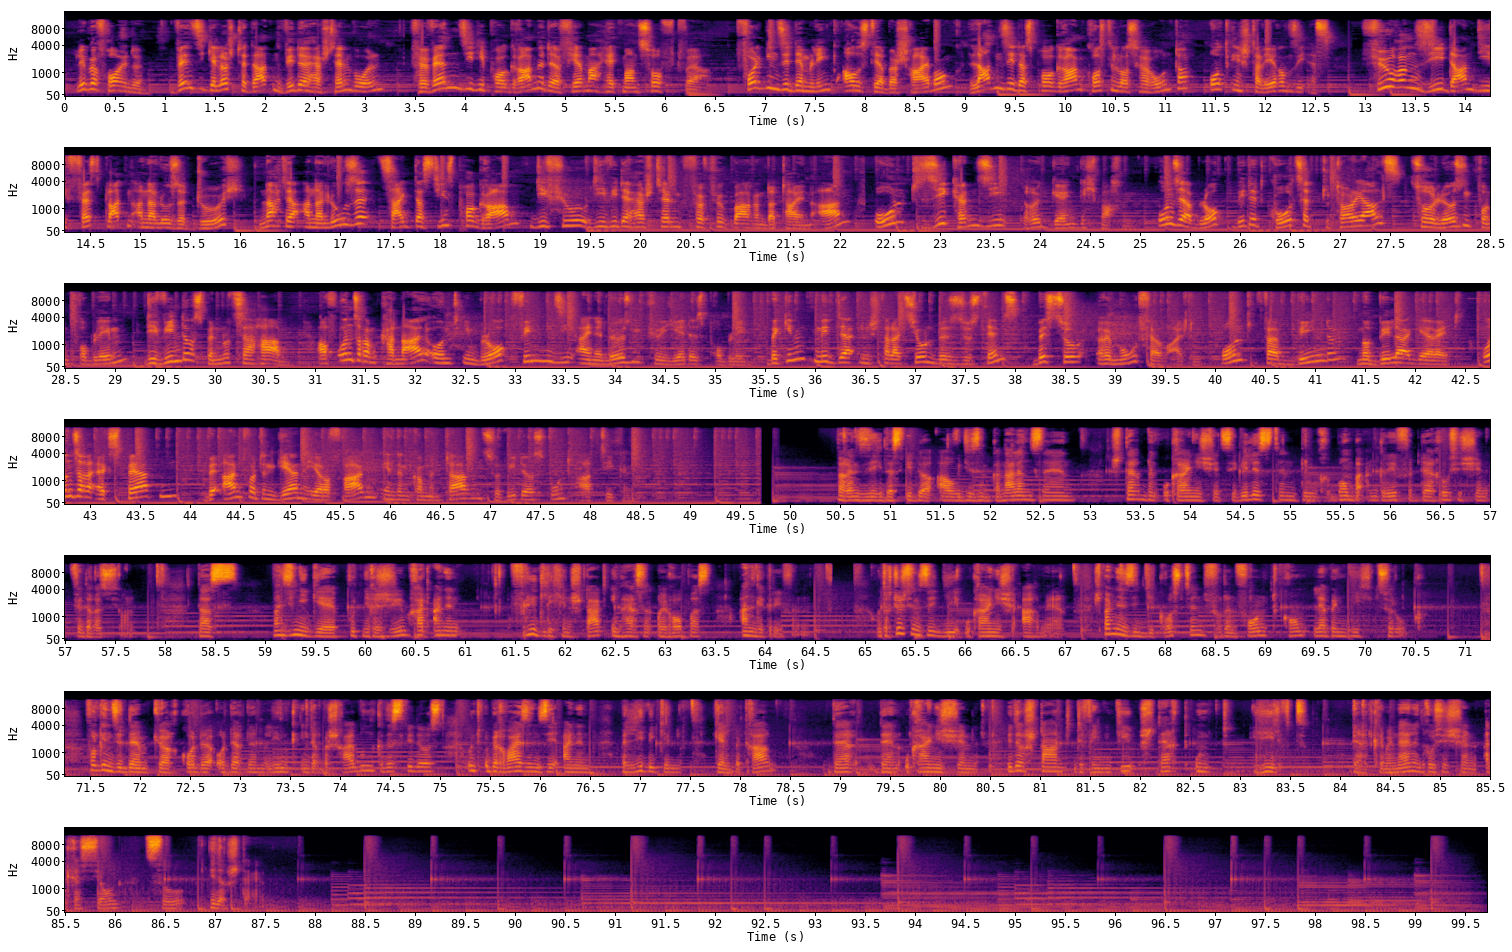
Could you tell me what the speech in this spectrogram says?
Liebe Freunde, wenn Sie gelöschte Daten wiederherstellen wollen, verwenden Sie die Programme der Firma Hetman Software. Folgen Sie dem Link aus der Beschreibung, laden Sie das Programm kostenlos herunter und installieren Sie es. Führen Sie dann die Festplattenanalyse durch. Nach der Analyse zeigt das Dienstprogramm die für die Wiederherstellung verfügbaren Dateien an und Sie können sie rückgängig machen. Unser Blog bietet kurze Tutorials zur Lösung von Problemen, die Windows-Benutzer haben. Auf unserem Kanal und im Blog finden Sie eine Lösung für jedes Problem. Beginnend mit der Installation des Systems bis zur Remote-Verwaltung und Verbinden mobiler Geräte. Unsere Experten beantworten gerne Ihre Fragen in den Kommentaren zu Videos und Artikeln. Während Sie das Video auf diesem Kanal ansehen, sterben ukrainische Zivilisten durch Bombeangriffe der Russischen Föderation. Das wahnsinnige Putin-Regime hat einen friedlichen Staat im Herzen Europas angegriffen. Unterstützen Sie die ukrainische Armee, spannen Sie die Kosten für den Fond Komm lebendig zurück. Folgen Sie dem QR-Code oder dem Link in der Beschreibung des Videos und überweisen Sie einen beliebigen Geldbetrag, der den ukrainischen Widerstand definitiv stärkt und hilft, der kriminellen russischen Aggression zu widerstehen.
